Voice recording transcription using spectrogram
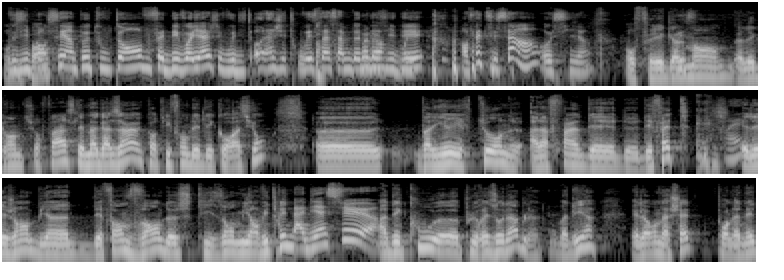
On Vous y pense. pensez un peu tout le temps, vous faites des voyages et vous dites Oh là, j'ai trouvé ça, ça me donne Voilà, des idées. En fait, c'est ça hein, aussi. hein. On fait également les grandes surfaces, les magasins, quand ils font des décorations. Euh, Valérie retourne à la fin des, de- des fêtes Ouais. et les gens, bien des formes, vendent ce qu'ils ont mis en vitrine Bah, bien sûr. à des coûts euh, plus raisonnables, on va dire. Et là, on achète pour l'année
